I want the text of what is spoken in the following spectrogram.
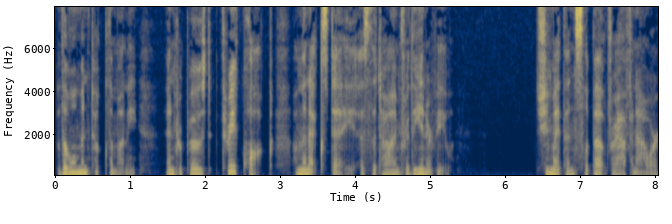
the woman took the money and proposed three o'clock on the next day as the time for the interview. She might then slip out for half an hour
